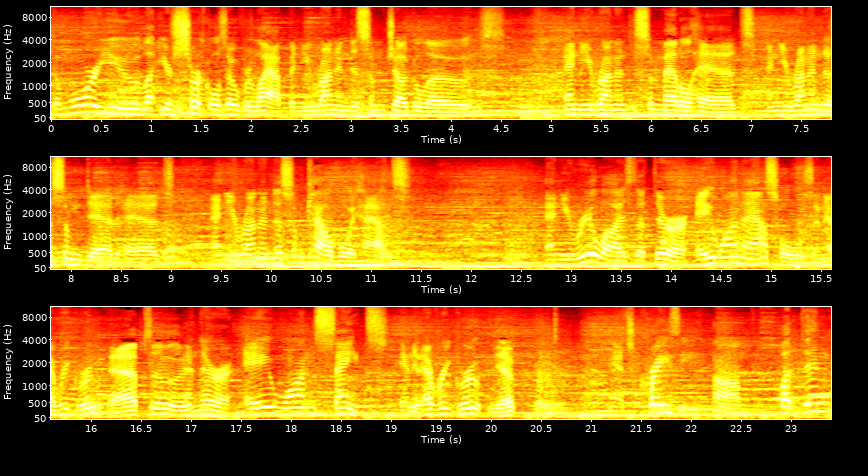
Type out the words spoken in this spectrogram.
the more you let your circles overlap and you run into some juggalos and you run into some metalheads and you run into some deadheads and you run into some cowboy hats and you realize that there are A1 assholes in every group. Absolutely. And there are A1 saints in every group. Yep. It's crazy. Um, but then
